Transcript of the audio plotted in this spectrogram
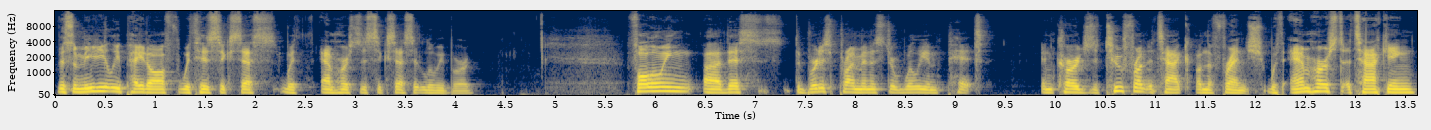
This immediately paid off with his success with Amherst's success at Louisbourg. Following uh, this, the British Prime Minister William Pitt encouraged a two-front attack on the French, with Amherst attacking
